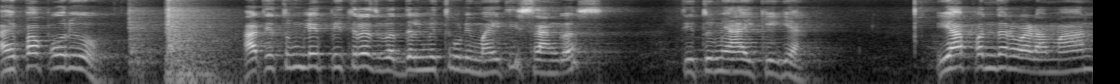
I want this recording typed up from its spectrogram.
ऐपा पोरी हो. आता तुमले पित्रचबद्दल मी थोडी माहिती सांगस ती तुम्ही ऐकी घ्या. या पंधरवाडामान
